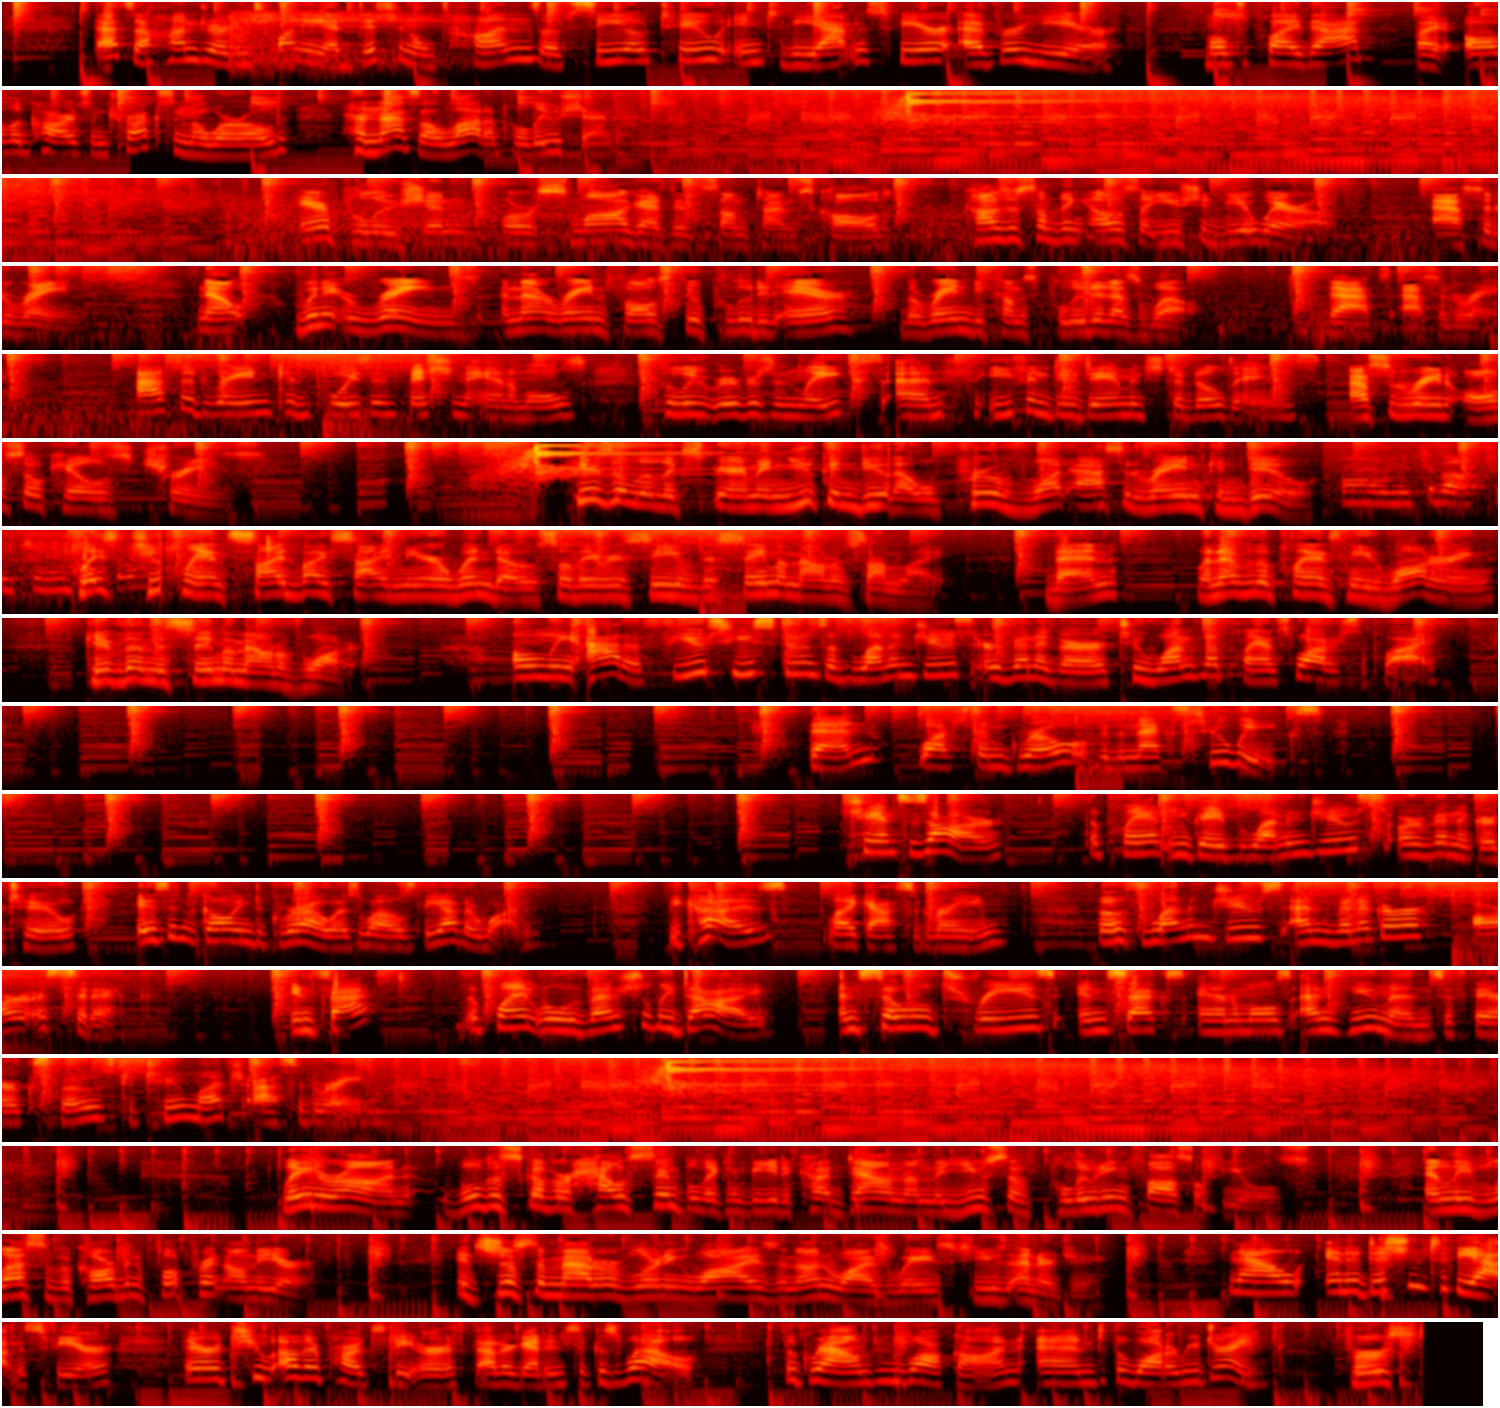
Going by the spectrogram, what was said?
That's 120 additional tons of CO2 into the atmosphere every year. Multiply that by all the cars and trucks in the world, and that's a lot of pollution. Air pollution, or smog as it's sometimes called, causes something else that you should be aware of, acid rain. Now, when it rains and that rain falls through polluted air, the rain becomes polluted as well. That's acid rain. Acid rain can poison fish and animals, pollute rivers and lakes, and even do damage to buildings. Acid rain also kills trees. Here's a little experiment you can do that will prove what acid rain can do. Um, it's about 15 Place two plants side by side near a window so they receive the same amount of sunlight. Then, whenever the plants need watering, give them the same amount of water. Only add a few teaspoons of lemon juice or vinegar to one of the plant's water supply. Then, watch them grow over the next two weeks. Chances are, the plant you gave lemon juice or vinegar to isn't going to grow as well as the other one. Because, like acid rain, both lemon juice and vinegar are acidic. In fact, the plant will eventually die, and so will trees, insects, animals, and humans if they are exposed to too much acid rain. Later on, we'll discover how simple it can be to cut down on the use of polluting fossil fuels and leave less of a carbon footprint on the earth. It's just a matter of learning wise and unwise ways to use energy. Now, in addition to the atmosphere, there are two other parts of the earth that are getting sick as well the ground we walk on and the water we drink. First,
